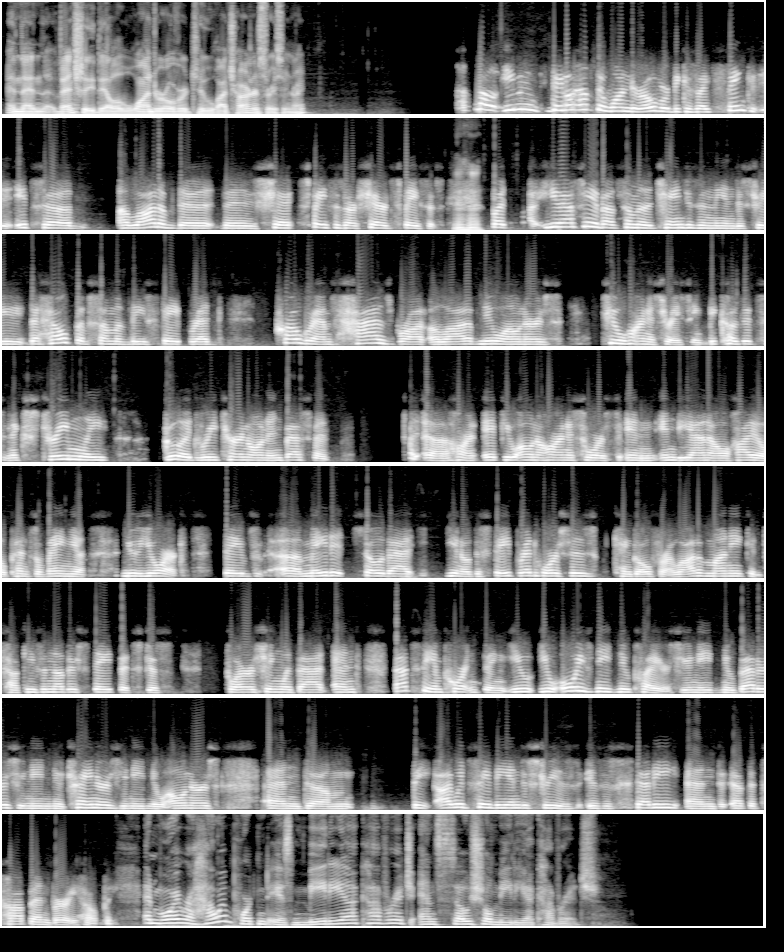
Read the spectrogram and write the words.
and then eventually they'll wander over to watch harness racing, right? Well, even they don't have to wander over because I think it's a. A lot of the the spaces are shared spaces, mm-hmm. but uh, you asked me about some of the changes in the industry. The health of some of these state bred programs has brought a lot of new owners to harness racing because it's an extremely good return on investment. Uh, if you own a harness horse in Indiana, Ohio, Pennsylvania, New York, they've uh, made it so that you know the state bred horses can go for a lot of money. Kentucky's another state that's just flourishing with that. And that's the important thing. You you always need new players. You need new betters you need new trainers. You need new owners. And um the I would say the industry is is steady and at the top end very healthy. And Moira, how important is media coverage and social media coverage?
